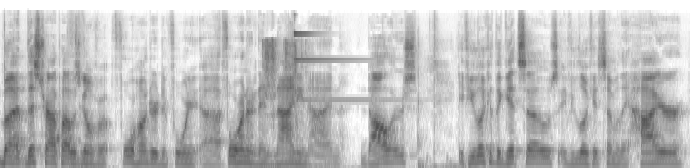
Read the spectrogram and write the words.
but this tripod was going for 440 uh, $499. If you look at the Gitzos, if you look at some of the higher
